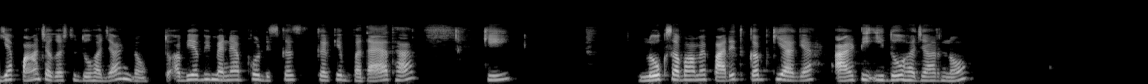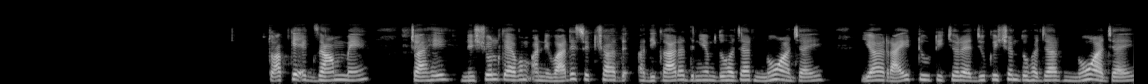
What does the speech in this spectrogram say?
या 5 अगस्त 2009 तो अभी अभी मैंने आपको डिस्कस करके बताया था कि लोकसभा में पारित कब किया गया? आरटीई 2009 तो आपके एग्ज़ाम में चाहे निशुल्क एवं अनिवार्य शिक्षा अधिकार अधिनियम 2009 आ जाए या राइट टू टीचर एजुकेशन 2009 आ जाए,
